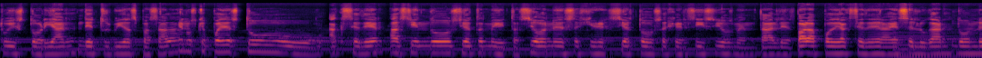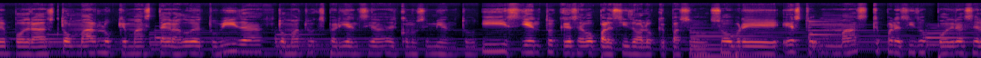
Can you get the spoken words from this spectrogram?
tu historial de tus vidas pasadas en los que puedes tú acceder haciendo ciertas meditaciones, ciertos ejercicios mentales para poder acceder a ese lugar donde podrás tomar lo que más te agradó de tu vida, tomar tu experiencia, el conocimiento. Y siento que es algo parecido a lo que pasó sobre esto más que parecido podría ser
